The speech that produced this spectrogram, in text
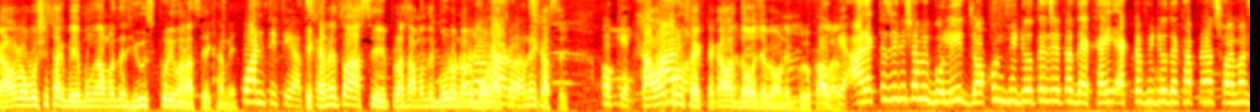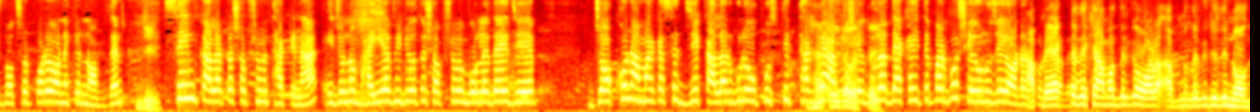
কালার অবশ্যই থাকবে এবং আমাদের হিউজ পরিমাণ আছে এখানে। কোয়ান্টিটি আছে। এখানে তো আছে প্লাস আমাদের গোডাউন আরও বড় আছে আছে। অনেক আছে। ওকে কালার কোনো ফ্যাক্ট কালার দেওয়া যাবে অনেকগুলো কালার ওকে আর একটা জিনিস আমি বলি যখন ভিডিওতে যেটা দেখাই একটা ভিডিও দেখে আপনারা ছয় মাস বছর পরে অনেকে নক দেন। সেম কালারটা সবসময় থাকে না। এই জন্য ভাইয়া ভিডিওতে সবসময় বলে দেয় যে যখন আমার কাছে যে কালারগুলো উপস্থিত থাকবে হ্যাঁ, আমি সেগুলো দেখাইতে পারব সেই অনুযায়ী অর্ডার আপনি একটা দেখে আমাদেরকে আপনাদেরকে যদি নক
